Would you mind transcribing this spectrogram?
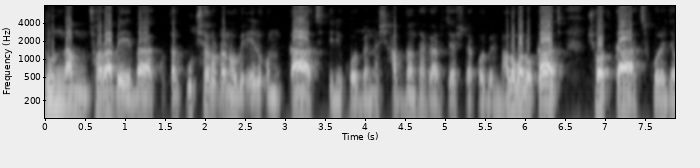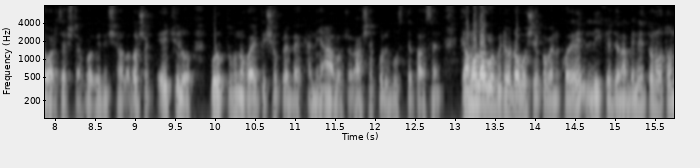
দুর্নাম ছড়াবে বা তার কুৎসা রটানো হবে এরকম কাজ তিনি করবেন না। সাবধান থাকার চেষ্টা করবেন। ভালো ভালো কাজ, সৎ কাজ করে যাওয়ার চেষ্টা করবেন ইনশাআল্লাহ। দর্শক, এই ছিল গুরুত্বপূর্ণ কয়েকটি স্বপ্নের ব্যাখ্যা নিয়ে আলোচনা। আশা করি বুঝতে পারছেন। কেমন লাগল ভিডিওটা অবশ্যই কমেন্ট করে লিখে জানাবেন। নিত্য নতুন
